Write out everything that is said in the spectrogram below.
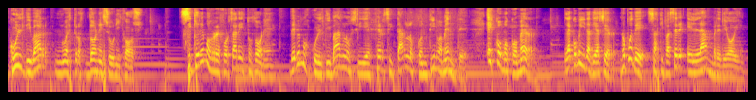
Cultivar nuestros dones únicos. Si queremos reforzar estos dones, debemos cultivarlos y ejercitarlos continuamente. Es como comer. La comida de ayer no puede satisfacer el hambre de hoy.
